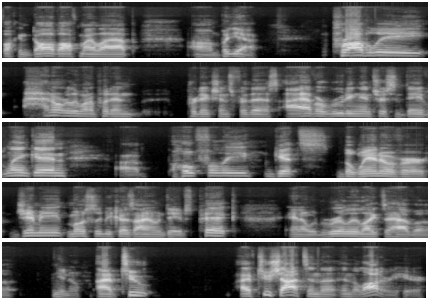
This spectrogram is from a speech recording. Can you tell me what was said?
fucking dog off my lap. Um, but yeah, probably I don't really want to put in predictions for this. I have a rooting interest in Dave Lincoln uh, hopefully gets the win over Jimmy, mostly because I own Dave's pick, and I would really like to have a, you know, I have two, I have two shots in the in the lottery here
